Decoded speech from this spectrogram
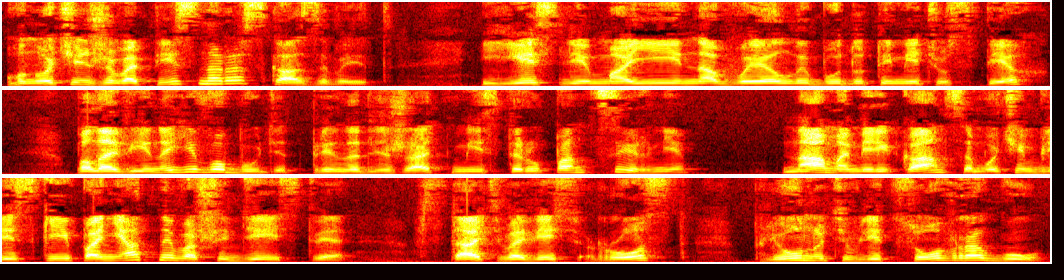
Он очень живописно рассказывает, и если мои новеллы будут иметь успех, половина его будет принадлежать мистеру Панцирне. Нам, американцам, очень близки и понятны ваши действия. Встать во весь рост, плюнуть в лицо врагу.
